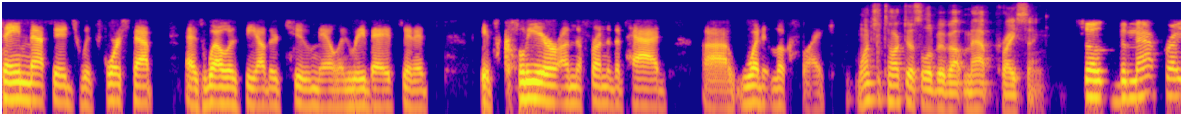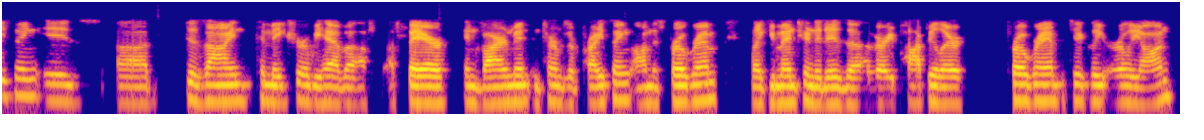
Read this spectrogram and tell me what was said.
same message with four-step as well as the other two mail-in rebates, and it's it's clear on the front of the pad uh, what it looks like. Why don't you talk to us a little bit about MAP pricing? So the MAP pricing is uh, designed to make sure we have a, a, fair environment in terms of pricing on this program. Like you mentioned, it is a, a very popular program, particularly early on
